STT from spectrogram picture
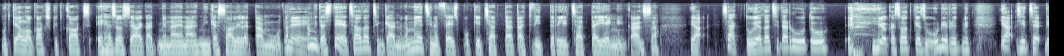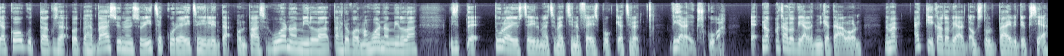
Mutta kello on 22. Eihän se ole se aika, että mennään enää minkä salille tai muuta. Ei. No mitä sä teet? Sä otat sen kännykän. Meet sinne Facebookiin chattaa tai Twitteriin chattaa jengin kanssa. Ja sä tuijotat sitä ruutua, joka sotkee sun unirytmit. Ja sitten se vielä koukuttaa, kun sä oot vähän väsynyt, sun itsekuri ja itsehillintä on taas huonoimmillaan, tahdonvoima huonoimmillaan. Niin sitten tulee just se ilmiö, että sä menet sinne Facebookiin, että sille, vielä yksi kuva. E, No mä katson vielä, että mikä täällä on. No mä äkkiä katson vielä, että onko tullut päivityksiä.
